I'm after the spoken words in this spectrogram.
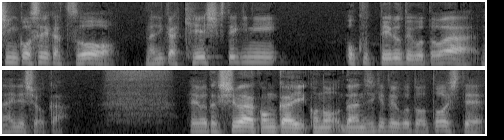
信仰生活を何か形式的に送っているということはないでしょうか？私は今回この断食ということを通して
